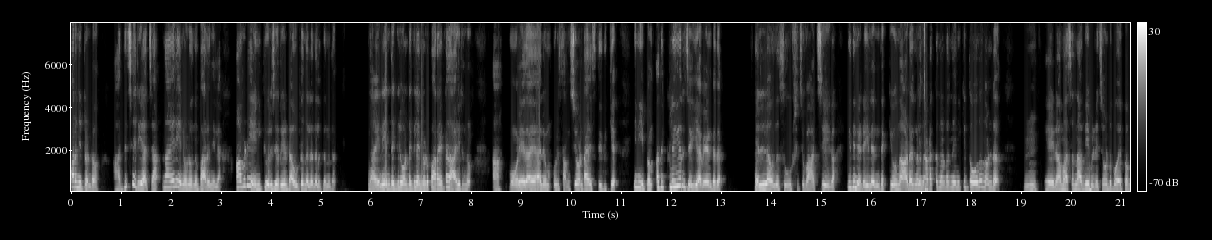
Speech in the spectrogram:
പറഞ്ഞിട്ടുണ്ടോ? അത് ശരിയാച്ച നയന എന്നോടൊന്നും പറഞ്ഞില്ല. അവിടെ എനിക്ക് ഒരു ചെറിയ ഡൗട്ട് നിലനിൽക്കുന്നത്. നയന എന്തെങ്കിലും ഉണ്ടെങ്കിൽ എന്നോട് പറയേണ്ടതായിരുന്നു. ആ മോനേതായാലും ഒരു സംശയം ഉണ്ടായ സ്ഥിതിക്ക് ഇനിയിപ്പം അത് ക്ലിയർ ചെയ്യാ വേണ്ടത്. എല്ലാം ഒന്ന് സൂക്ഷിച്ച് വാച്ച് ചെയ്യുക. ഇതിനിടയിൽ എന്തൊക്കെയോ നാടകങ്ങൾ നടക്കുന്നുണ്ടെന്ന് എനിക്ക് തോന്നുന്നുണ്ട്. ഉം ഏഴാം മാസം നവ്യ വിളിച്ചോണ്ട് പോയപ്പം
